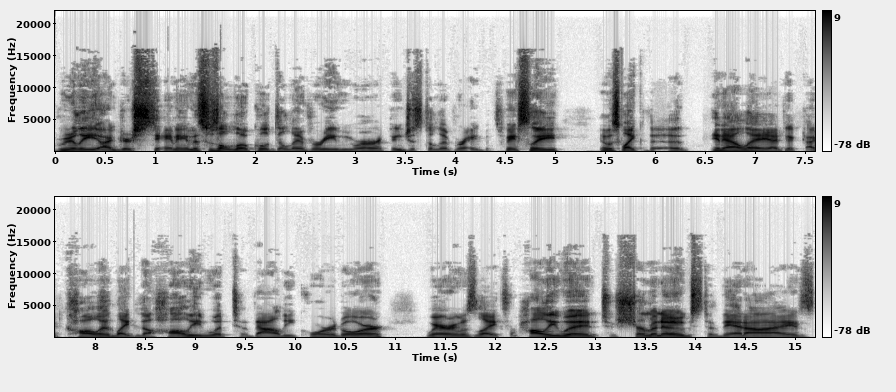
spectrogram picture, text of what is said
really understanding. This was a local delivery. We were, I think, just delivering, but basically, it was like the, in LA, I'd, I'd call it like the Hollywood to Valley corridor, where it was like from Hollywood to Sherman Oaks to Van Nuys,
